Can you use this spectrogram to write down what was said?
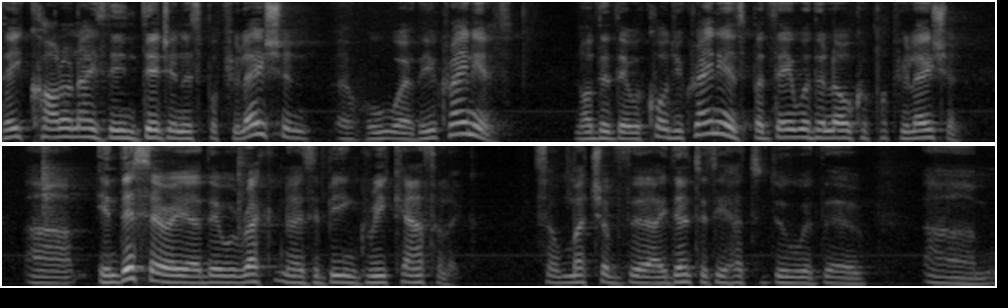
They colonized the indigenous population, uh, who were the Ukrainians. Not that they were called Ukrainians, but they were the local population. Uh, in this area, they were recognized as being Greek Catholic. So much of the identity had to do with the, um,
